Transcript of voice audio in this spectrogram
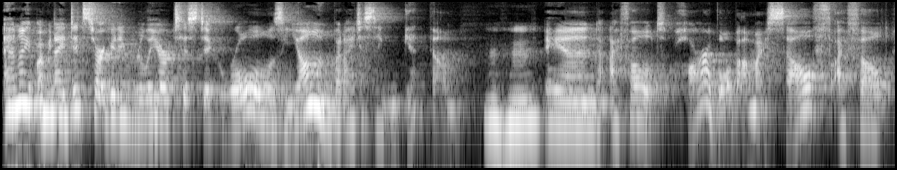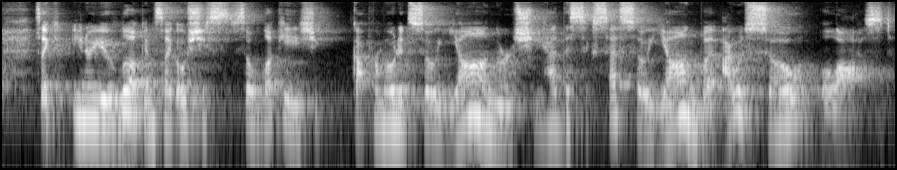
And I, I mean, I did start getting really artistic roles young, but I just didn't get them. Mm-hmm. And I felt horrible about myself. I felt, it's like, you know, you look and it's like, oh, she's so lucky she got promoted so young or she had this success so young, but I was so lost.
